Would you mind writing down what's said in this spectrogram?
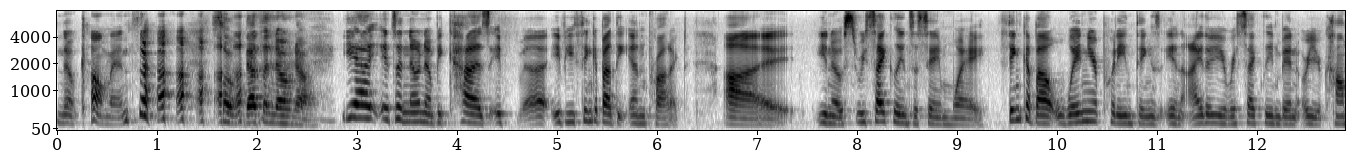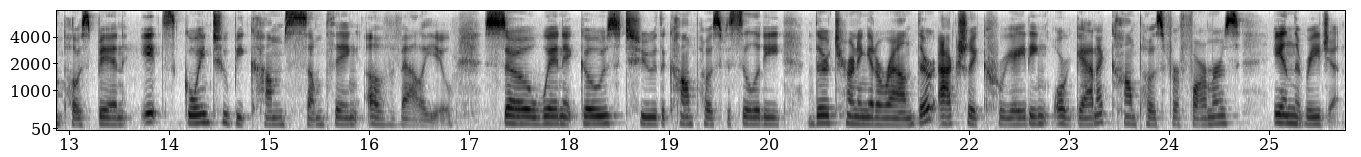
no comments. so that's a no-no. Yeah, it's a no-no because if uh, if you think about the end product, uh, you know, recycling is the same way. Think about when you're putting things in either your recycling bin or your compost bin, it's going to become something of value. So when it goes to the compost facility, they're turning it around. They're actually creating organic compost for farmers in the region,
